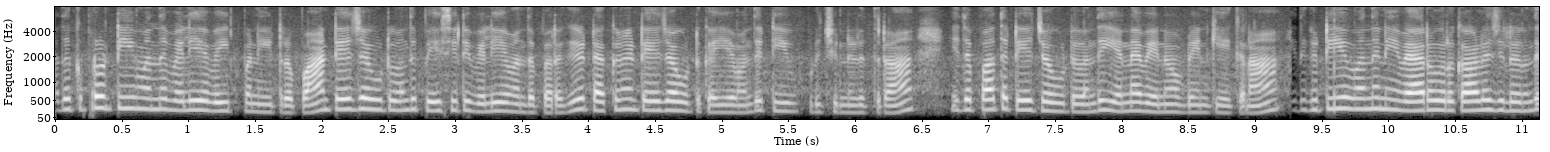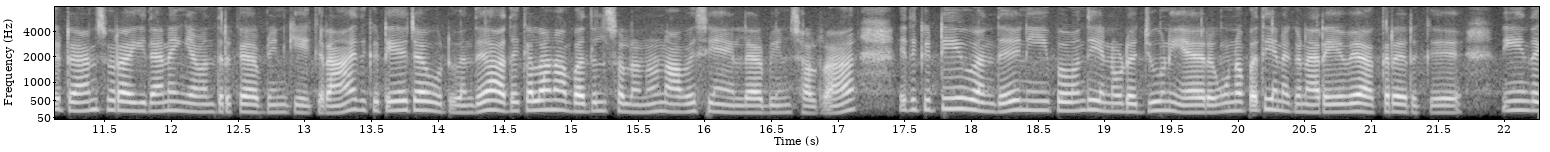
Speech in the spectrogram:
அதுக்கப்புறம் டீ வந்து வெளியே வெயிட் பண்ணிகிட்டு இருப்பான். டேஜா விட்டு வந்து பேசிட்டு வெளியே வந்த பிறகு டக்குன்னு டேஜா விட்டு கையை வந்து டீ பிடிச்சி நிறுத்துறான். இதை பார்த்து டேஜா விட்டு வந்து என்ன வேணும்? அப்படின்னு கேட்குறான் இதுக்கு டீ வந்து நீ வேற ஒரு காலேஜிலேருந்து ட்ரான்ஸ்ஃபர் ஆகி தானே இங்கே வந்திருக்க? அப்படின்னு கேட்குறான் இதுக்கு டேஜா விட்டு வந்து அதுக்கெல்லாம் நான் பதில் சொல்லணும்னு அவசியம் இல்லை அப்படின்னு சொல்கிறான் இதுக்கு டீ வந்து நீ இப்போ வந்து என்னோட ஜூனியர் உன்னை பற்றி எனக்கு நிறையவே அக்கறை இருக்குது நீ இந்த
